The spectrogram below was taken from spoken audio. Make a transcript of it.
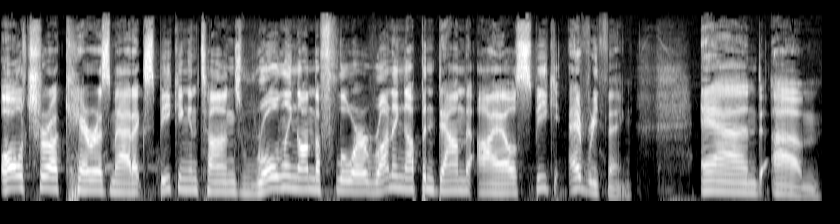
Ultra charismatic, speaking in tongues, rolling on the floor, running up and down the aisles, speaking everything. And um,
